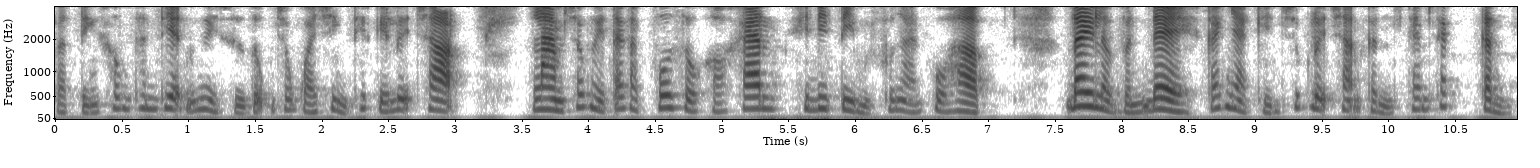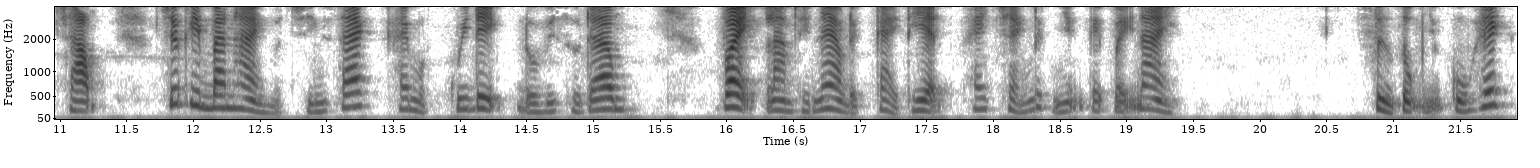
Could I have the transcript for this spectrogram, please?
và tính không thân thiện với người sử dụng trong quá trình thiết kế lựa chọn làm cho người ta gặp vô số khó khăn khi đi tìm một phương án phù hợp. Đây là vấn đề các nhà kiến trúc lựa chọn cần xem xét cẩn trọng trước khi ban hành một chính sách hay một quy định đối với số đông. Vậy làm thế nào để cải thiện hay tránh được những cái bẫy này? Sử dụng những cú hích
